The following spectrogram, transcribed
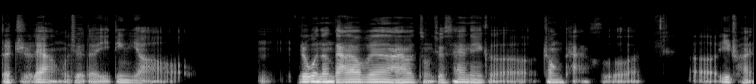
的质量，我觉得一定要，嗯，如果能达到 VNL 总决赛那个状态和呃一传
